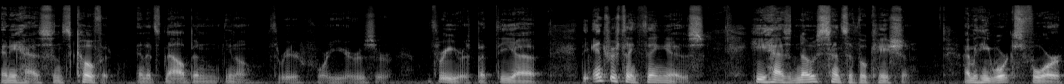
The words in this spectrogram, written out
and he has since COVID, and it's now been you know three or four years or three years. But the uh, the interesting thing is, he has no sense of vocation. I mean, he works for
